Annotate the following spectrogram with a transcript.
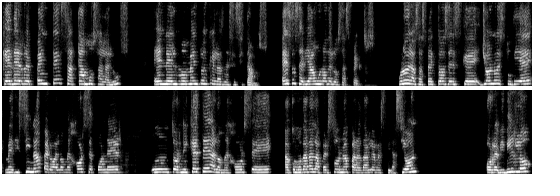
que de repente sacamos a la luz en el momento en que las necesitamos. Eso sería uno de los aspectos. Uno de los aspectos es que yo no estudié medicina, pero a lo mejor sé poner un torniquete, a lo mejor sé acomodar a la persona para darle respiración o revivirlo.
